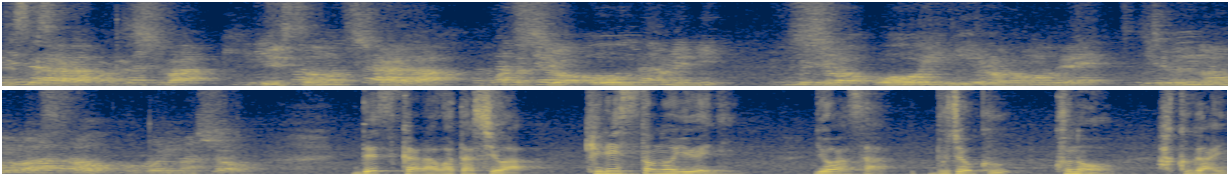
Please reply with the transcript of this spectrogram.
ですから私はキリストの力が私を覆うためにむしろ大いに喜んで自分の弱さを誇りましょう。ですから私はキリストのゆえに弱さ侮辱苦悩迫害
